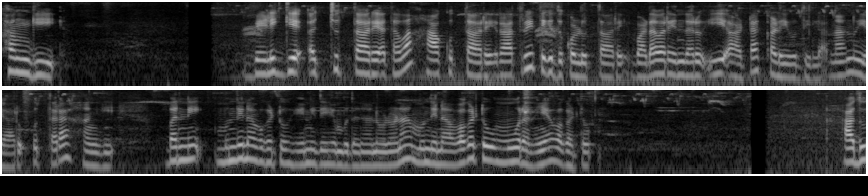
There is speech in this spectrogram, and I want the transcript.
ಹಂಗಿ. ಬೆಳಿಗ್ಗೆ ಹಚ್ಚುತ್ತಾರೆ ಅಥವಾ ಹಾಕುತ್ತಾರೆ, ರಾತ್ರಿ ತೆಗೆದುಕೊಳ್ಳುತ್ತಾರೆ. ಬಡವರೆಂದರೂ ಈ ಆಟ ಕಳೆಯುವುದಿಲ್ಲ. ನಾನು ಯಾರು? ಉತ್ತರ, ಹಂಗಿ. ಬನ್ನಿ, ಮುಂದಿನ ಒಗಟು ಏನಿದೆ ಎಂಬುದನ್ನು ನೋಡೋಣ. ಮುಂದಿನ ಒಗಟು ಮೂರನೆಯ ಒಗಟು ಅದು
